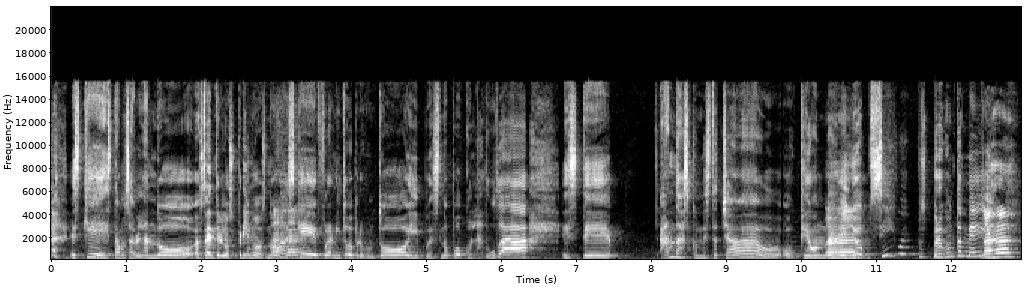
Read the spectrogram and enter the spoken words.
Es que estamos hablando, o sea, entre los primos, ¿no? Ajá. Es que fulanito me preguntó y pues no puedo con la duda, este, ¿andas con esta chava o, o qué onda? Ajá. Y yo, sí, güey, pues pregúntame. y, Ajá.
